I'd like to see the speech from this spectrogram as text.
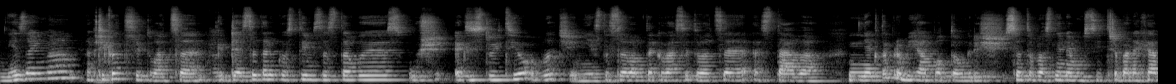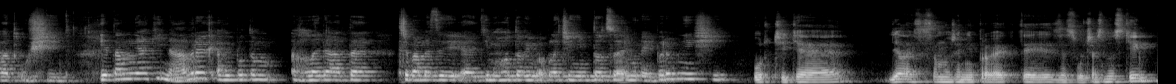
Mě zajímá například situace, kde se ten kostým sestavuje z už existujícího oblečení, jestli se vám taková situace stává. Jak to probíhá potom, když se to vlastně nemusí třeba nechávat ušít? Je tam nějaký návrh a vy potom hledáte třeba mezi eh, tím hotovým oblečením to, co je mu nejpodobnější? Určitě. Dělají se samozřejmě projekty ze současnosti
